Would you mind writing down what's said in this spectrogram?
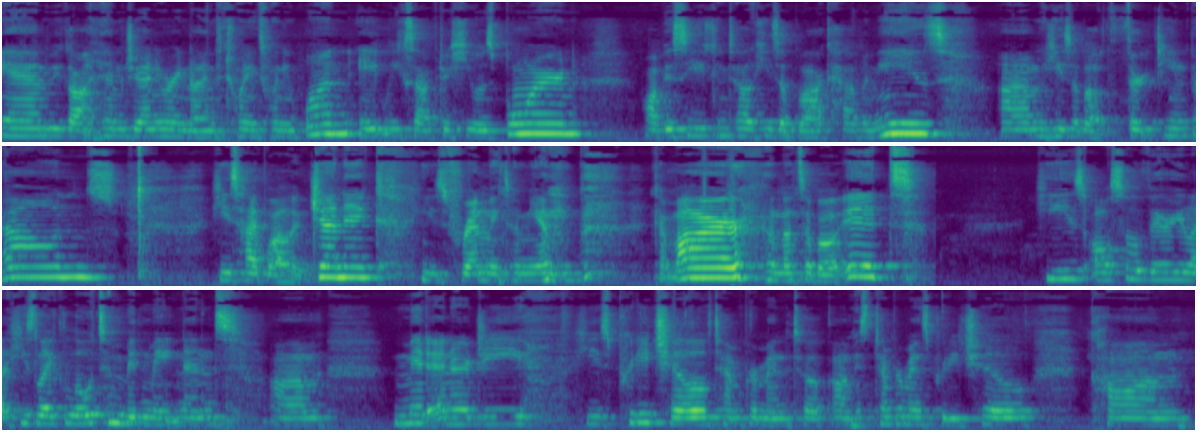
and we got him January 9th, 2021, eight weeks after he was born. Obviously, you can tell he's a black Havanese. Um, he's about 13 pounds. He's hypoallergenic. He's friendly to me and Kamar, and that's about it. He's also very like, he's like low to mid maintenance, um, mid energy. He's pretty chill, temperamental. Um, his temperament is pretty chill, calm,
